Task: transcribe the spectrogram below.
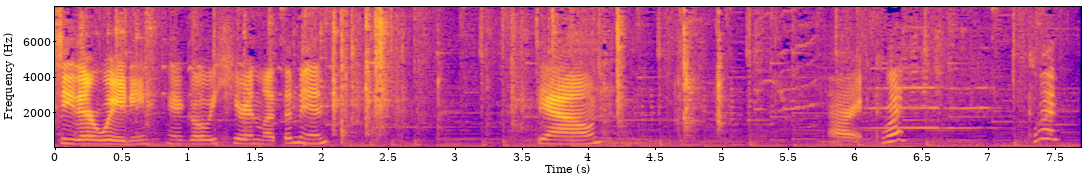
See, they're waiting. I'm gonna go over here and let them in. Down. All right, come on. Come on.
